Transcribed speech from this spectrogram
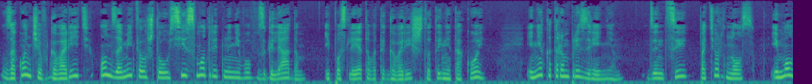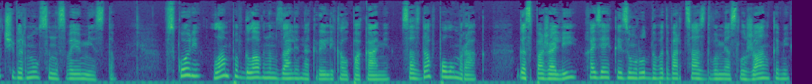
Закончив говорить, он заметил, что Уси смотрит на него взглядом, и после этого ты говоришь, что ты не такой, и некоторым презрением. Дзинцы потер нос и молча вернулся на свое место. Вскоре лампы в главном зале накрыли колпаками, создав полумрак, Госпожа Ли, хозяйка изумрудного дворца с двумя служанками,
